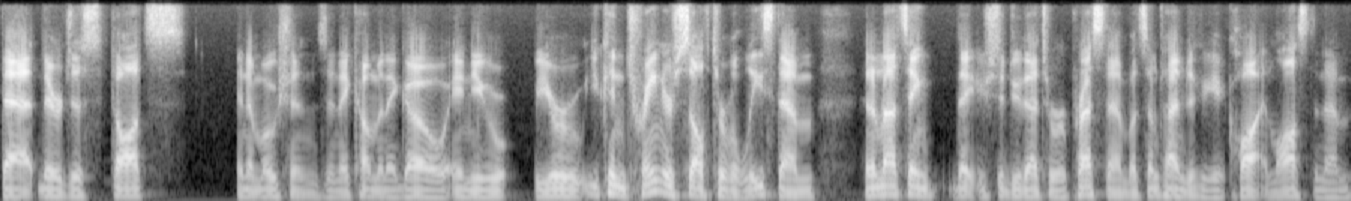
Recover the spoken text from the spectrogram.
that they're just thoughts and emotions and they come and they go. And you you're you can train yourself to release them. And i'm not saying that you should do that to repress them but sometimes if you get caught and lost in them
